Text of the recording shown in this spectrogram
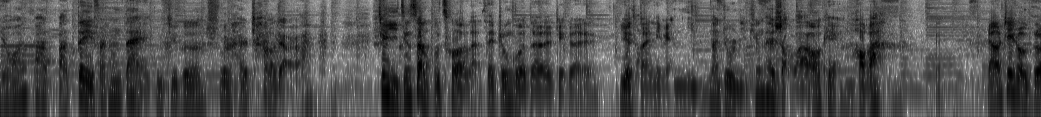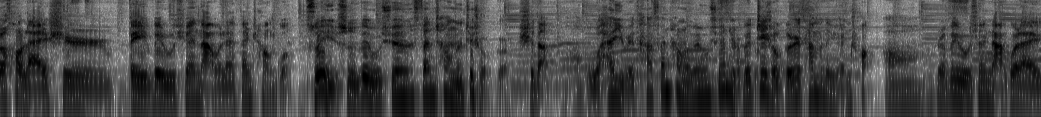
有啊，把把 day 发成 die，你这个是不是还是差了点儿啊？这已经算不错了，在中国的这个乐团里面。你那就是你听太少了。OK，好吧。对，然后这首歌后来是被魏如萱拿过来翻唱过。所以是魏如萱翻唱的这首歌是的，啊，我还以为他翻唱了魏如萱这首歌不，这首歌是他们的原创，啊。是魏如萱拿过来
